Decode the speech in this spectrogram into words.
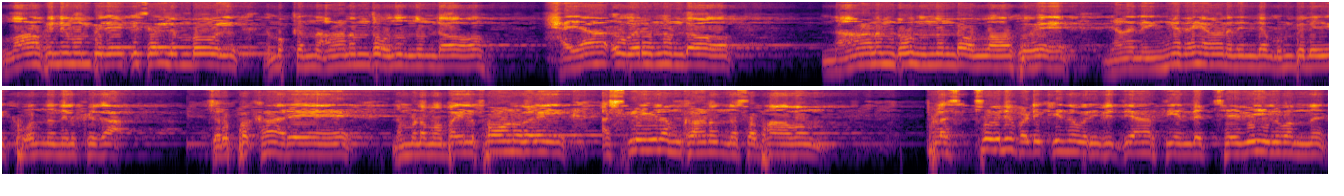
അള്ളാഹുവിന് മുമ്പിലേക്ക് ചെല്ലുമ്പോൾ നമുക്ക് നാണം തോന്നുന്നുണ്ടോ? ഹയാ വരുന്നുണ്ടോ? നാണം തോന്നുന്നുണ്ടോ അള്ളാഹുവേ? ഞാൻ എങ്ങനെയാണ് നിന്റെ മുമ്പിലേക്ക് വന്ന് നിൽക്കുക? ചെറുപ്പക്കാരെ നമ്മുടെ മൊബൈൽ ഫോണുകളിൽ അശ്ലീലം കാണുന്ന സ്വഭാവം. പ്ലസ് ടുവിന് പഠിക്കുന്ന ഒരു വിദ്യാർത്ഥി എന്റെ ചെവിയിൽ വന്ന്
